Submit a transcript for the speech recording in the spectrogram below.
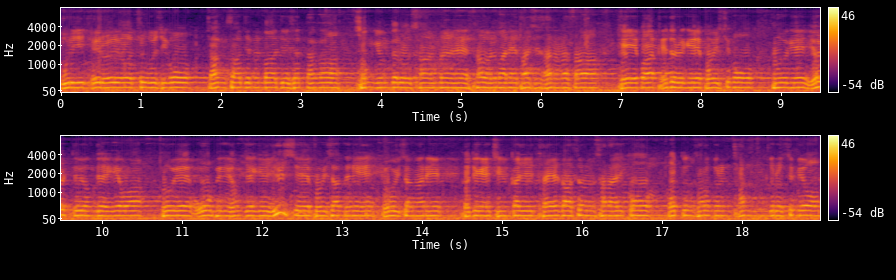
우리 죄를 죽으시고 장사지는 바 되셨다가 성경대로 사흘 만에 사흘 만에 다시 살아나사 개바 베드로에게 보이시고 그에게 열두 형제에게와 그의 오백 형제에게 일시에 보이셨느니 보이셨나니 그중에 지금까지 대다수는 살아있고 어떤 사람들은 잠들었으며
